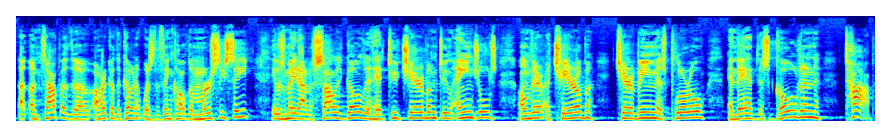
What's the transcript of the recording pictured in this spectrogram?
uh, on top of the Ark of the Covenant was the thing called the mercy seat. It was made out of solid gold. It had two cherubim, two angels on there, a cherub. Cherubim is plural. And they had this golden top.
